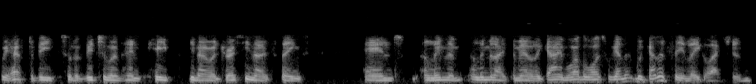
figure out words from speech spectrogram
we have to be sort of vigilant and keep you know addressing those things and eliminate eliminate them out of the game. Or otherwise, we're going to we're going to see legal action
